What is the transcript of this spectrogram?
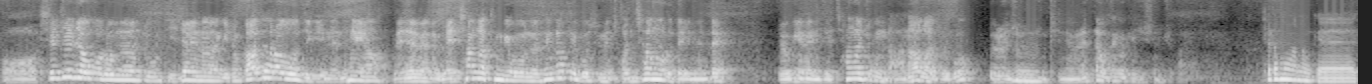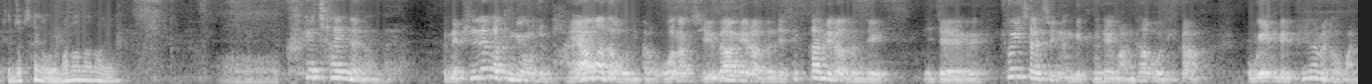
어, 실질적으로는 조금 디자인하는 게 좀 까다로워지기는 해요. 왜냐면 외창 같은 경우는 생각해 보시면 전창으로 돼 있는데 여기는 이제 창을 조금 나눠가지고 이런 식으로 음. 좀 진행을 했다고 생각해 주시면 좋아요. 하는 게 견적 차이는 얼마나 나나요? 어, 크게 차이는 안 나요. 근데 필름 같은 경우는 좀 다양하다 보니까 워낙 질감이라든지 색감이라든지 이제 초이스할 수 있는 게 굉장히 많다 보니까 고객님들이 필름을 더 많이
